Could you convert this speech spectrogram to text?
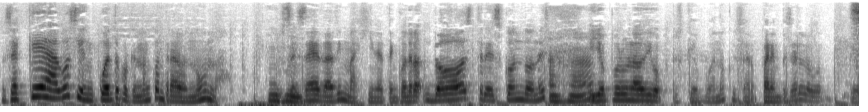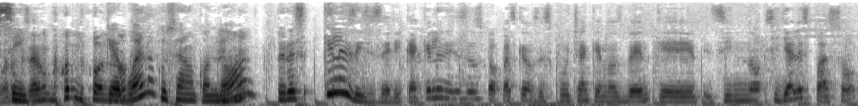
O sea, ¿qué hago si encuentro? Porque no encontraron uno. Pues esa edad, imagínate, encontrar dos, tres condones. Y yo por un lado digo, pues qué bueno que usaron, para empezar, luego, qué bueno que usaron condón. Qué bueno que usaron condón. Pero es, ¿qué les dices, Erika? ¿Qué les dices a esos papás que nos escuchan, que nos ven, que si no, si ya les pasó,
